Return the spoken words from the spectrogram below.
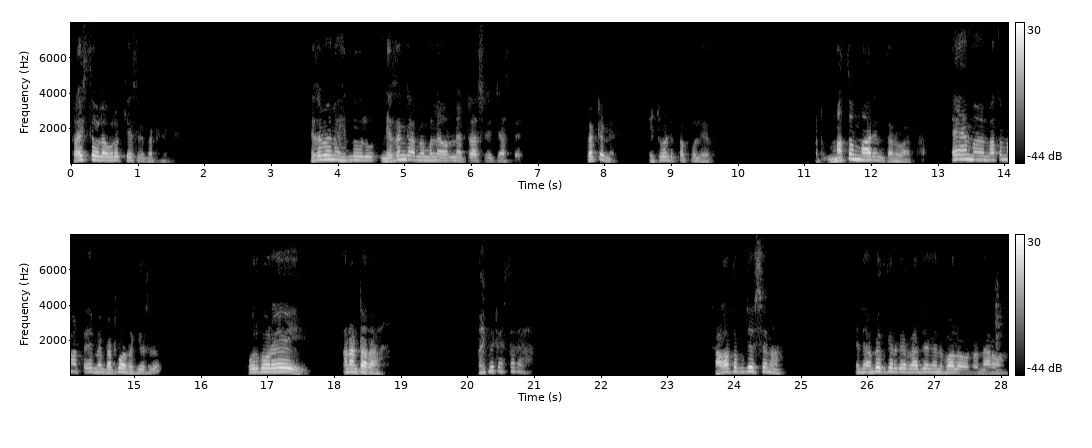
క్రైస్తవులు ఎవరు కేసులు పెట్టకండి. నిజమైన హిందువులు నిజంగా మిమ్మల్ని ఎవరైనా అట్రాసిటీ చేస్తే పెట్టండి. ఎటువంటి తప్పు లేదు. బట్ మతం మారిన తర్వాత ఏ మతం మారితే మేము పెట్టకూడదు కేసులు? ఊరుకోరే అని అంటారా? భయపెట్టేస్తారా? చాలా తప్పు చేశానా? ఏంటి అంబేద్కర్ గారి రాజ్యాంగాన్ని ఫాలో అవటం నేరమా?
